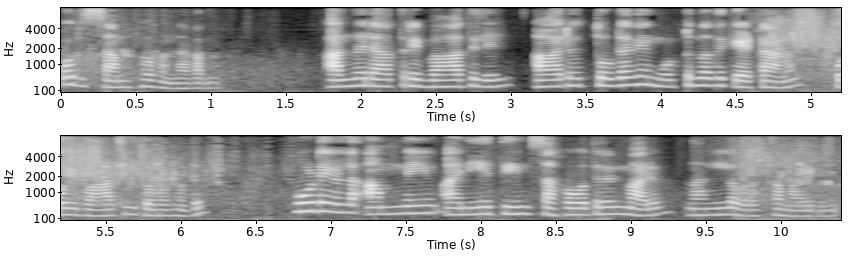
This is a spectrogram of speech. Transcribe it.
ഒരു സംഭവം നടന്നു. അന്ന് രാത്രി വാതിലിൽ ആരോ തുടരെ മുട്ടുന്നത് കേട്ടാണ് പോയി വാതിൽ തുറന്നത്. കൂടെയുള്ള അമ്മയും അനിയത്തിയും സഹോദരന്മാരും നല്ല ഉറക്കമായിരുന്നു.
